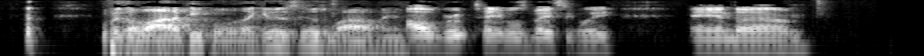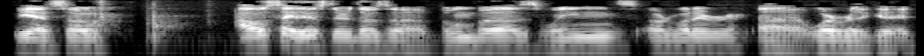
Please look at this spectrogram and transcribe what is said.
with a lot of people. Like it was it was wild, man. all group tables basically, and um, yeah. So I will say this: there those uh BoomBozz wings or whatever uh were really good.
